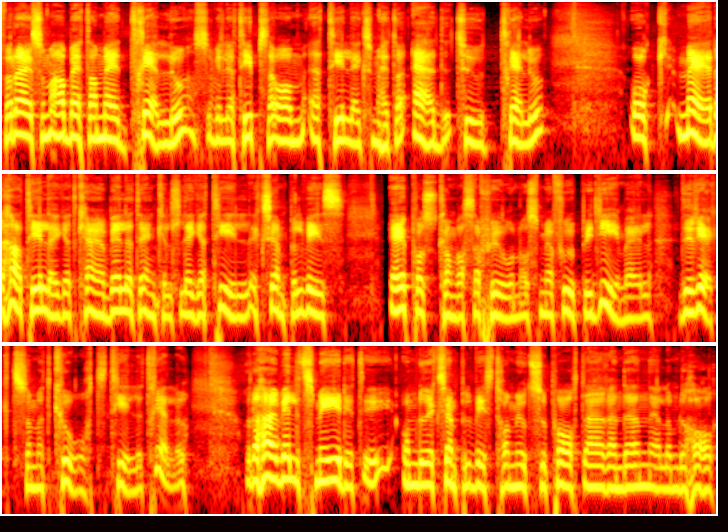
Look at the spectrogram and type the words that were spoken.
För dig som arbetar med Trello så vill jag tipsa om ett tillägg som heter Add to Trello. Och med det här tillägget kan jag väldigt enkelt lägga till exempelvis e-postkonversationer som jag får upp i Gmail direkt som ett kort till Trello. Och det här är väldigt smidigt om du exempelvis tar emot supportärenden eller om du har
